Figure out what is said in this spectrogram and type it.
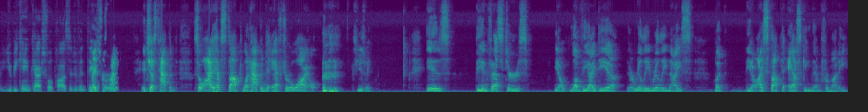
you became cash flow positive and things were? it just happened. So I have stopped. What happened after a while, excuse me, is the investors, you know, love the idea. They're really, really nice. But, you know, I stopped asking them for money.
